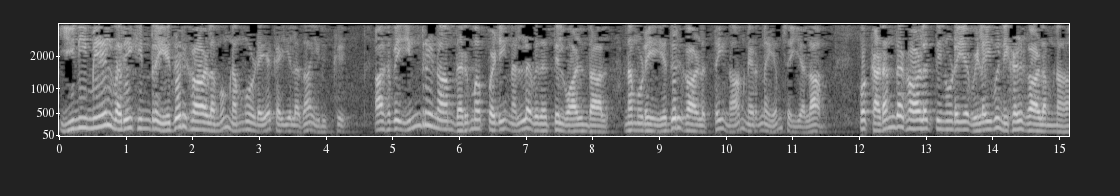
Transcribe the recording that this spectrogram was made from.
இனிமேல் வருகின்ற எதிர்காலமும் நம்முடைய கையில தான் இருக்கு. ஆகவே இன்று நாம் தர்மப்படி நல்ல விதத்தில் வாழ்ந்தால் நம்முடைய எதிர்காலத்தை நாம் நிர்ணயம் செய்யலாம். இப்போ கடந்த காலத்தினுடைய விளைவு நிகழ்காலம்னா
